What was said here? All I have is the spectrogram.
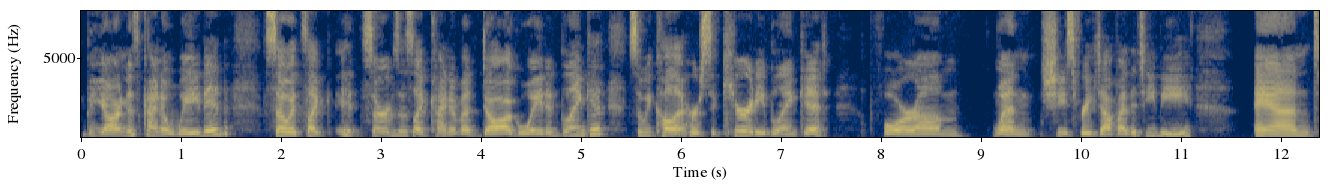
the yarn is kind of weighted, so it's like it serves as like kind of a dog weighted blanket. So we call it her security blanket for um when she's freaked out by the TV. And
